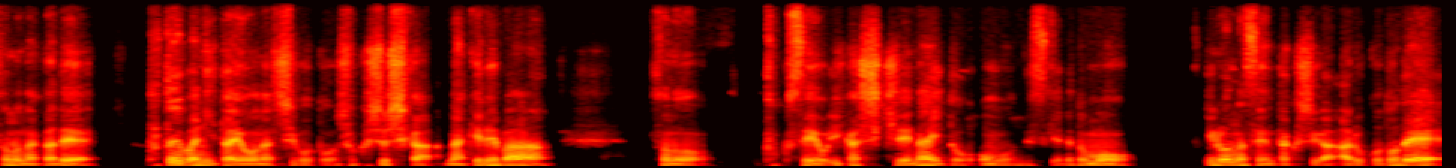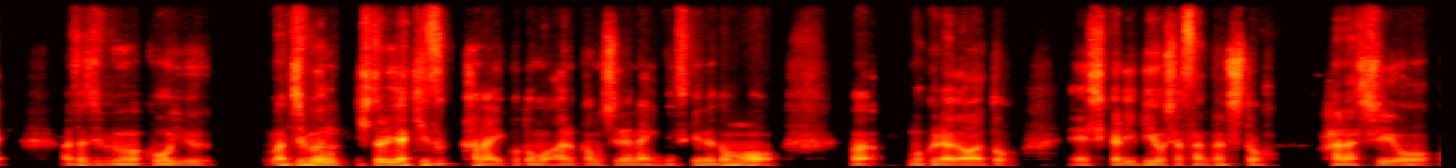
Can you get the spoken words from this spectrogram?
その中で、例えば似たような仕事、職種しかなければ、その特性を活かしきれないと思うんですけれども、いろんな選択肢があることで、あ、じゃあ自分はこういう、まあ自分一人では気づかないこともあるかもしれないんですけれども、まあ僕ら側と、えー、しっかり利用者さんたちと話を、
